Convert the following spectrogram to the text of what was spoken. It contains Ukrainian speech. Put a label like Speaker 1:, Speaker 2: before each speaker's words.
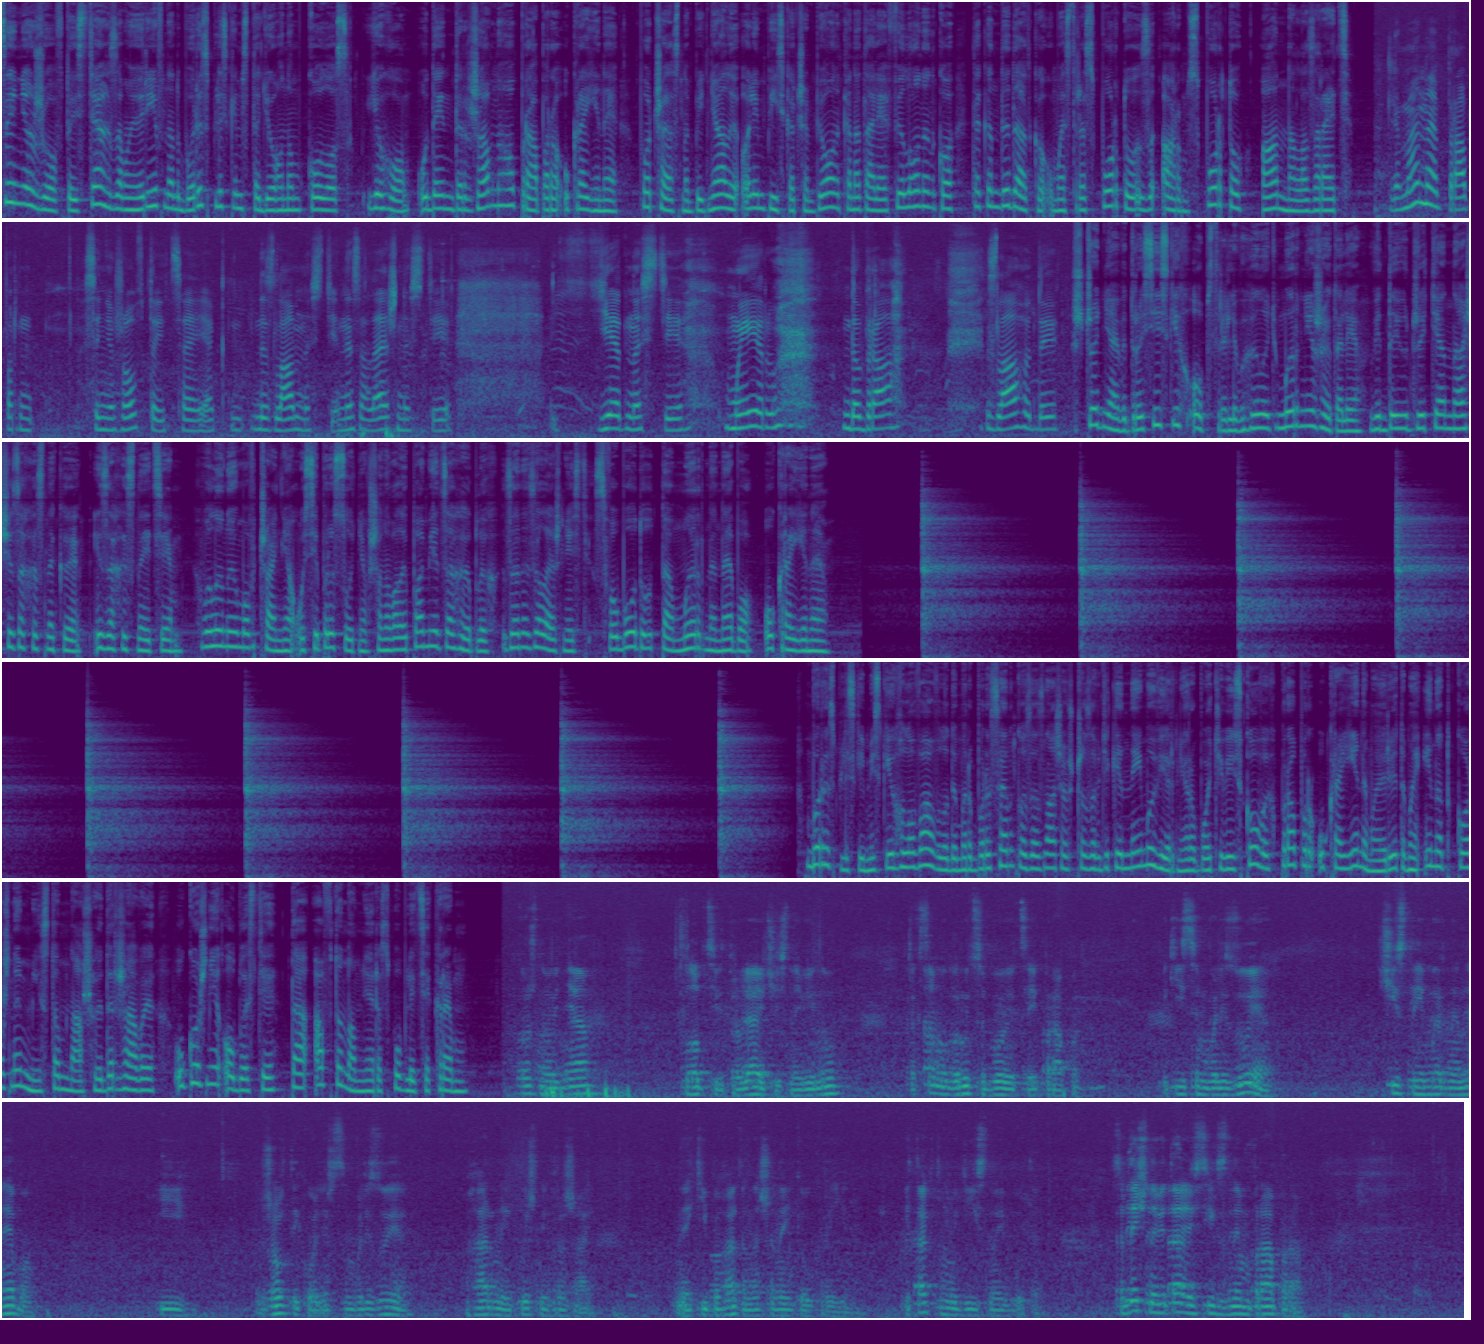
Speaker 1: Синьо-жовтий стяг замайорів над Бориспільським стадіоном Колос. Його у день державного прапора України почесно підняли олімпійська чемпіонка Наталія Філоненко та кандидатка у майстри спорту з армспорту Анна Лазарець.
Speaker 2: Для мене прапор синьо-жовтий це як незламності, незалежності, єдності, миру, добра, злагоди.
Speaker 1: Щодня від російських обстрілів гинуть мирні жителі, віддають життя наші захисники і захисниці. Хвилиною мовчання усі присутні вшанували пам'ять загиблих за незалежність, свободу та мирне небо України. Бориспільський міський голова Володимир Борисенко зазначив, що завдяки неймовірній роботі військових прапор України майорітиме і над кожним містом нашої держави у кожній області та Автономній Республіці Крим.
Speaker 3: Кожного дня хлопці, відправляючись на війну, так само беруть з собою цей прапор, який символізує чисте і мирне небо, і жовтий колір символізує гарний і пишний врожай, на який багата наша ненька Україна. І так тому дійсно і бути. Сердечно вітаю всіх з Днем прапора.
